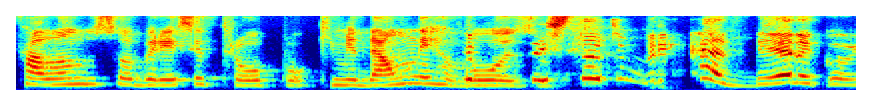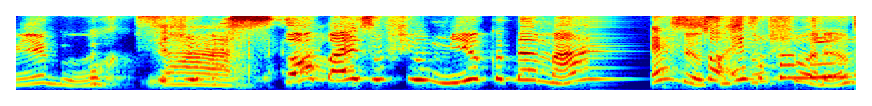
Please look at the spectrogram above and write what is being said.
falando sobre esse tropo que me dá um nervoso. Vocês estão de brincadeira comigo? Porque... Esse ah. filme é só mais um filmico da Marvel. É só, Vocês estão chorando.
